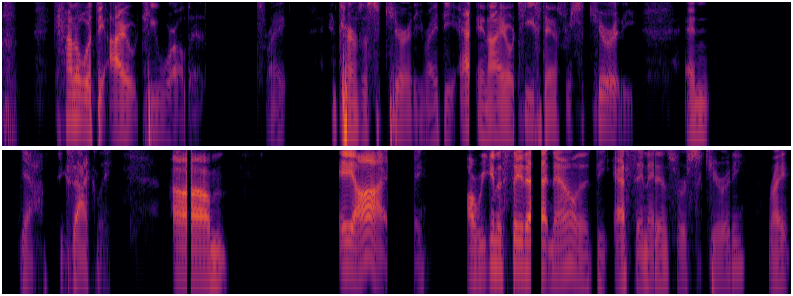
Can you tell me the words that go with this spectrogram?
kind of what the IoT world is, right? In terms of security, right? The in IoT stands for security. And yeah, exactly. Um, AI are we going to say that now that the S stands for security, right?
